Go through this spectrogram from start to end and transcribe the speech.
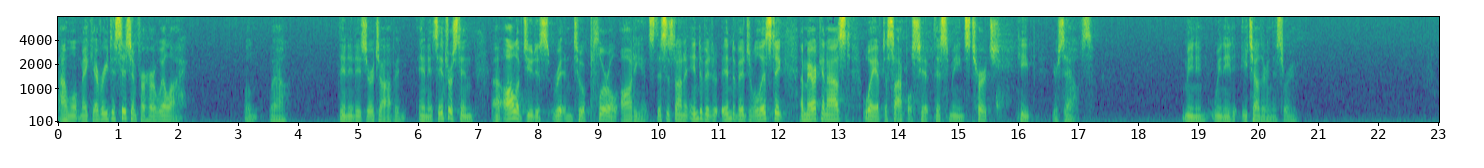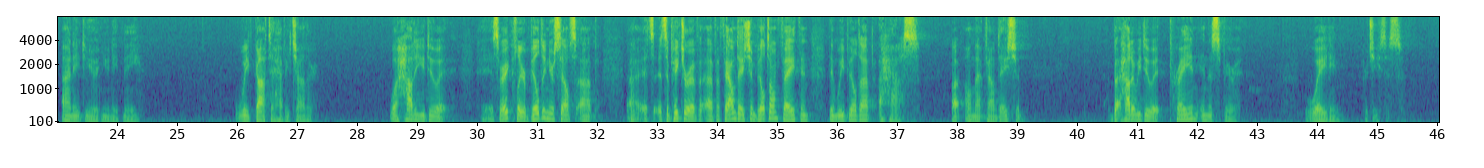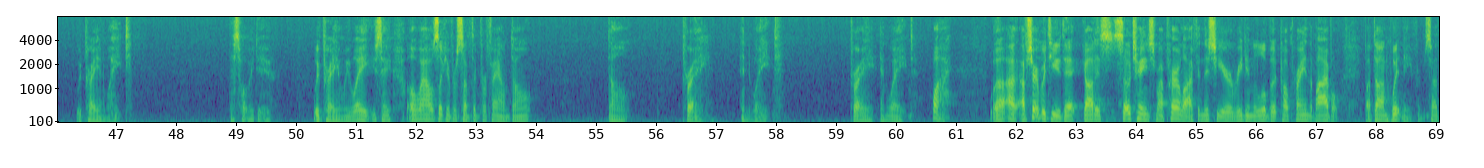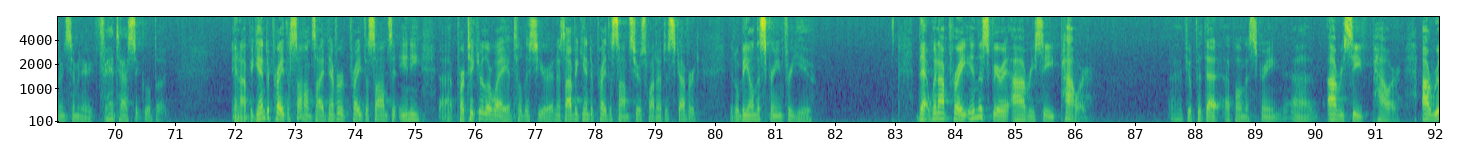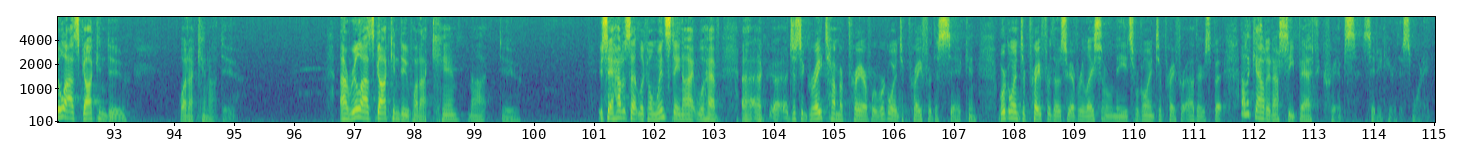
I won't make every decision for her, will I? Well, well, then it is your job. And, and it's interesting, uh, all of Jude is written to a plural audience. This is not an individual, individualistic, Americanized way of discipleship. This means, church, keep yourselves. Meaning, we need each other in this room. I need you and you need me. We've got to have each other. Well, how do you do it? It's very clear building yourselves up uh, it's, it's a picture of, of a foundation built on faith, and then we build up a house uh, on that foundation. But how do we do it? Praying in the Spirit, waiting for Jesus. We pray and wait. That's what we do. We pray and we wait. You say, oh, wow, I was looking for something profound. Don't. Don't. Pray and wait. Pray and wait. Why? Well, I, have shared with you that God has so changed my prayer life in this year, reading a little book called Praying the Bible by Don Whitney from Southern Seminary. Fantastic little book. And I began to pray the Psalms. I had never prayed the Psalms in any uh, particular way until this year. And as I began to pray the Psalms, here's what I discovered. It'll be on the screen for you. That when I pray in the Spirit, I receive power. Uh, if you'll put that up on the screen, uh, I receive power. I realize God can do what I cannot do. I realize God can do what I cannot do. You say, how does that look? On Wednesday night, we'll have uh, a, just a great time of prayer where we're going to pray for the sick and we're going to pray for those who have relational needs. We're going to pray for others. But I look out and I see Beth Cribs sitting here this morning.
